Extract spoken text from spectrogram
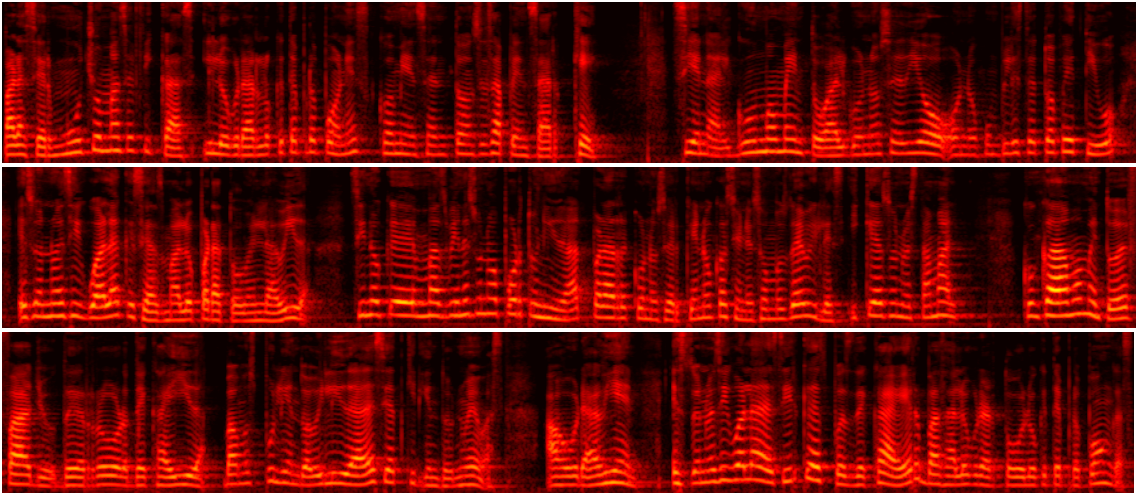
Para ser mucho más eficaz y lograr lo que te propones, comienza entonces a pensar que si en algún momento algo no se dio o no cumpliste tu objetivo, eso no es igual a que seas malo para todo en la vida, sino que más bien es una oportunidad para reconocer que en ocasiones somos débiles y que eso no está mal. Con cada momento de fallo, de error, de caída, vamos puliendo habilidades y adquiriendo nuevas. Ahora bien, esto no es igual a decir que después de caer vas a lograr todo lo que te propongas,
